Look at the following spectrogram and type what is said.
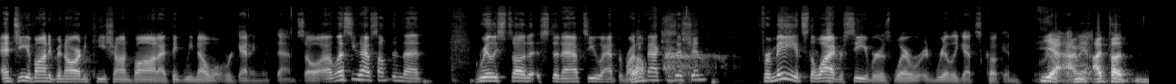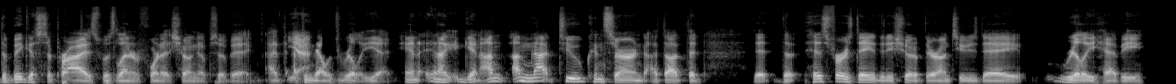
And Giovani Bernard and Ke'Shawn Vaughn, I think we know what we're getting with them. So unless you have something that really stood stood out to you at the running well, back position, for me, it's the wide receivers where it really gets cooking. Really yeah, I mean, I thought the biggest surprise was Leonard Fournette showing up so big. I, yeah. I, think that was really it. And and I, again, I'm I'm not too concerned. I thought that that the his first day that he showed up there on Tuesday really heavy.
